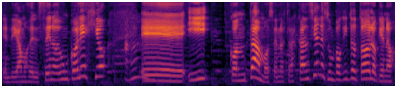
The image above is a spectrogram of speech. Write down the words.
digamos, del seno de un colegio eh, y contamos en nuestras canciones un poquito todo lo que nos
